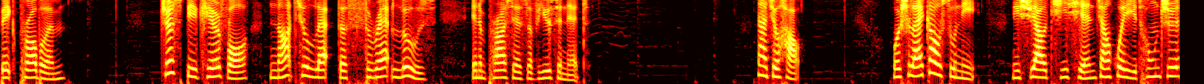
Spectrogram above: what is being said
big problem. Just be careful not to let the thread loose in the process of using it. 那就好。我是来告诉你，你需要提前将会议通知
